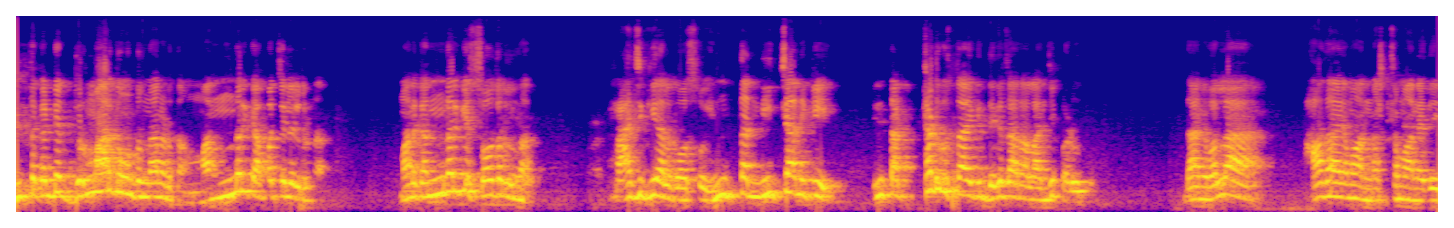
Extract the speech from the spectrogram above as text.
ఇంతకంటే దుర్మార్గం ఉంటుందా అని అడుగుతాం. మనందరికీ అప్పచెల్లెలు ఉన్నారు. మనకందరికీ సోదరులు ఉన్నారు. రాజకీయాల కోసం ఇంత నీచానికి ఇంత అట్టడుగు స్థాయికి దిగజారాలా అని చెప్పి అడుగుతుంది దానివల్ల ఆదాయమా నష్టమా అనేది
